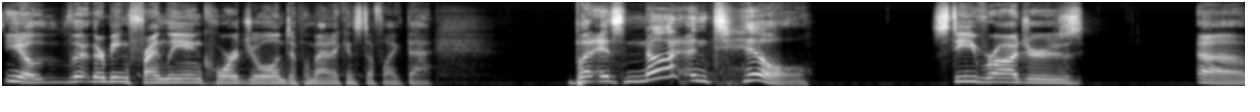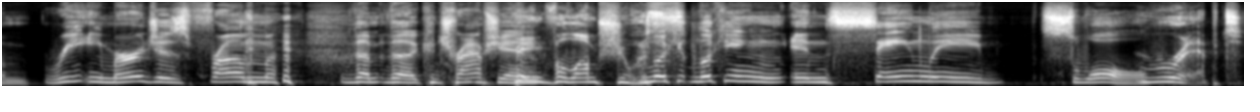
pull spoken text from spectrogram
you know they're, being friendly and cordial and diplomatic and stuff like that. But it's not until Steve Rogers um, re-emerges from the the contraption, Being voluptuous. look, looking insanely swole ripped.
